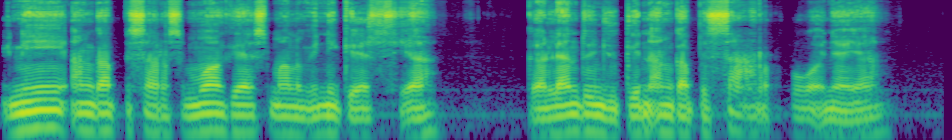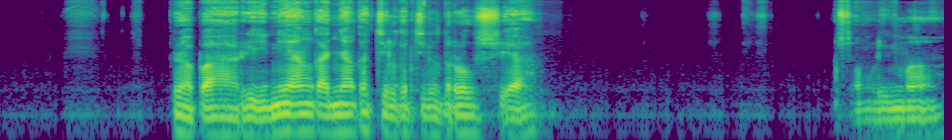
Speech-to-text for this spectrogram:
Ini angka besar semua guys malam ini guys ya. Kalian tunjukin angka besar pokoknya ya. Berapa hari ini angkanya kecil-kecil terus ya. 05 11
